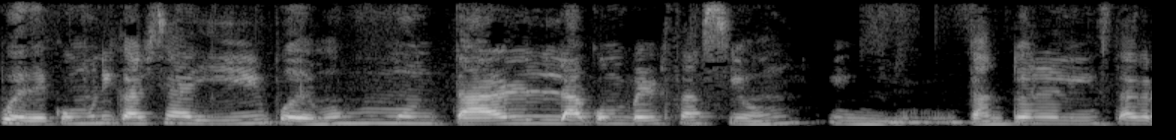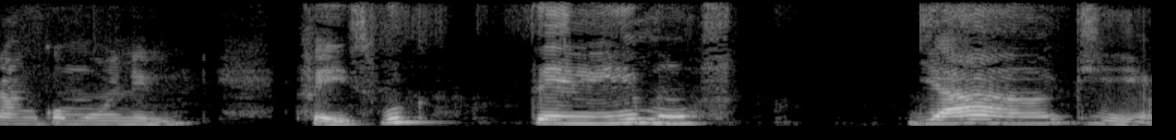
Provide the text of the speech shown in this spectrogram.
puede comunicarse ahí, podemos montar la conversación tanto en el Instagram como en el Facebook tenemos ya que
